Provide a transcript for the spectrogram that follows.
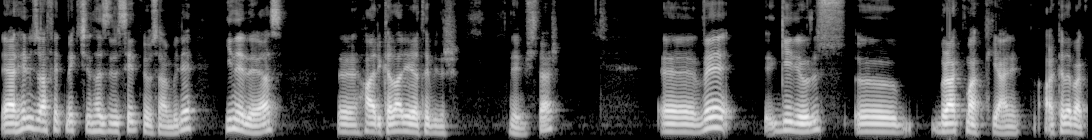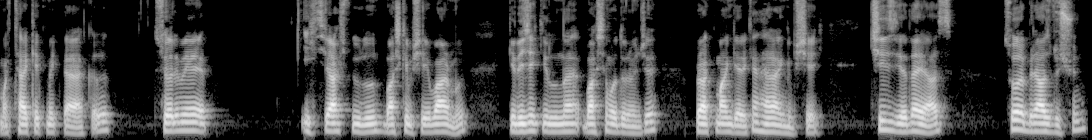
Eğer henüz affetmek için hazır hissetmiyorsan bile yine de yaz. E, harikalar yaratabilir demişler. E, ve geliyoruz e, bırakmak yani arkada bırakmak, terk etmekle alakalı. Söylemeye ihtiyaç duyduğun başka bir şey var mı? Gelecek yılına başlamadan önce bırakman gereken herhangi bir şey. Çiz ya da yaz. Sonra biraz düşün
